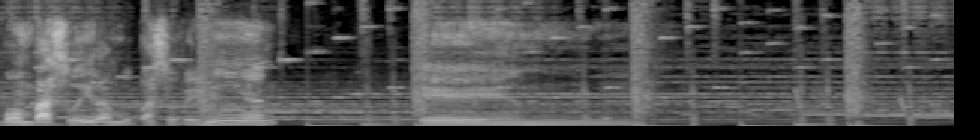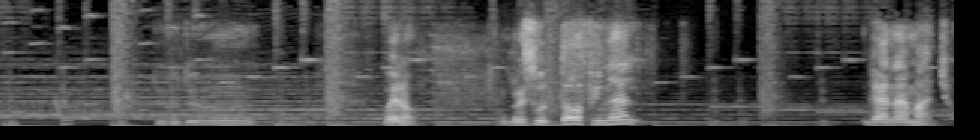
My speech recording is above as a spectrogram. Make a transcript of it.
bombazos iban, bombazos venían. Tururú. Bueno, Resultado final, gana Macho.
